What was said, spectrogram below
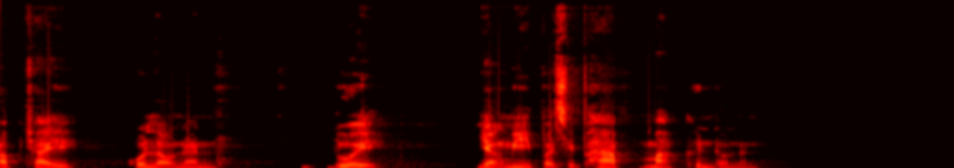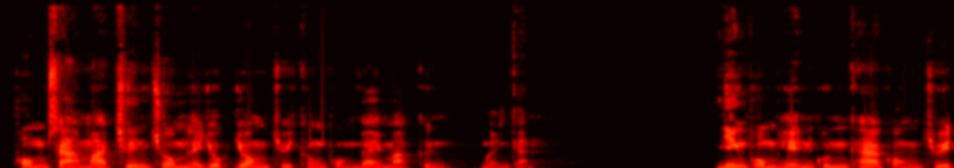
รับใช้คนเหล่านั้น ด้วยอย่างมีประสิทธิภาพมากขึ้นเท่านั้น ผมสามารถชื่นชมและยกย่องชีวิตของผมได้มากขึ้นเหมือนกัน ยิ่งผมเห็นคุณค่าของชีวิต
